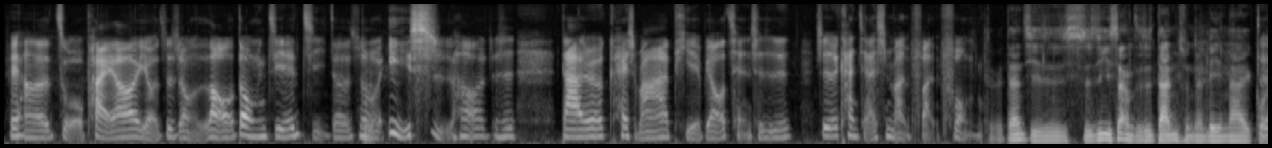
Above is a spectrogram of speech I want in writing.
非常的左派，然后有这种劳动阶级的这种意识，然后就是大家就开始帮他贴标签，其实就是看起来是蛮反讽的。对，但其实实际上只是单纯的恋爱关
